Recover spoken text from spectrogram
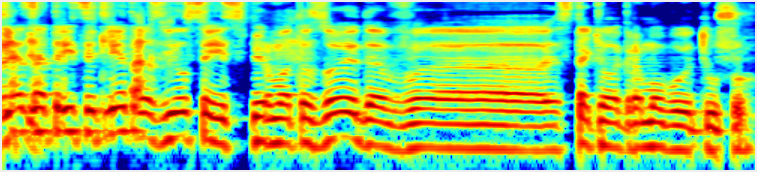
Я за 30 лет развился из сперматозоида в 100-килограммовую э, тушу.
